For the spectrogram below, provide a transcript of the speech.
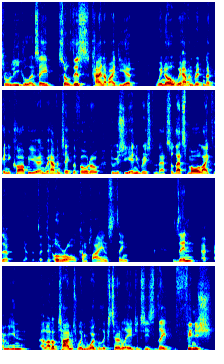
through legal and say so this kind of idea we know we haven't written up any copy and we haven't taken the photo. Do you see any risk in that? So that's more like the yeah, the, the overall compliance thing. Then I mean, a lot of times when you work with external agencies, they finish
